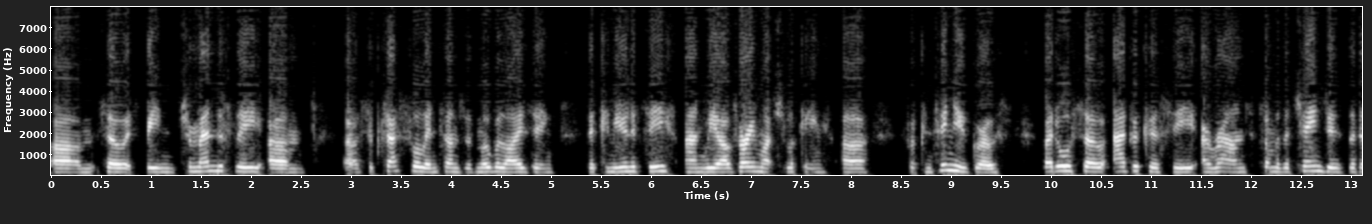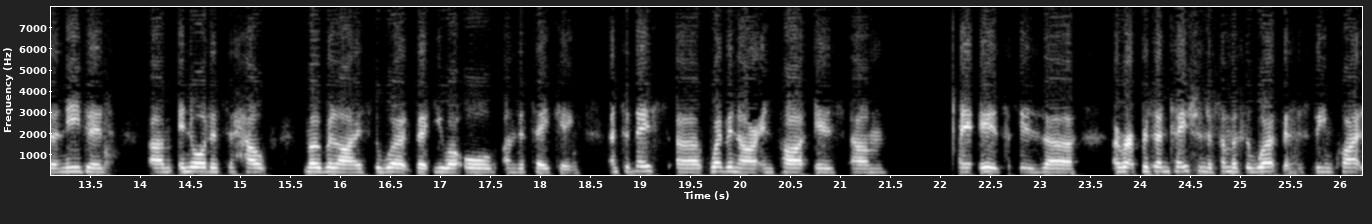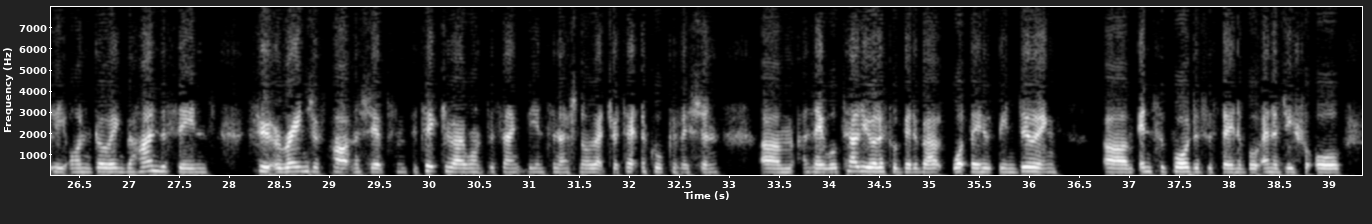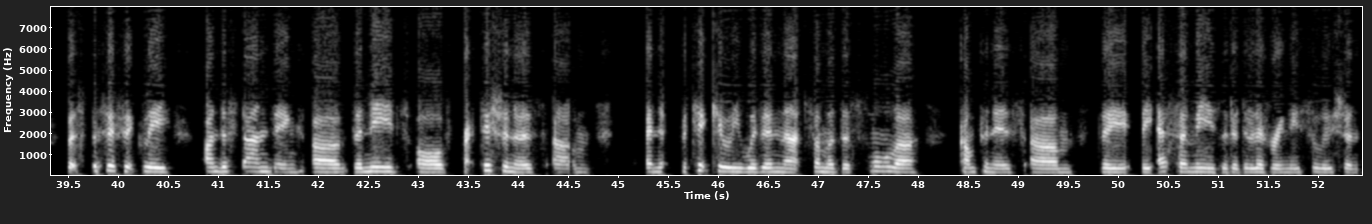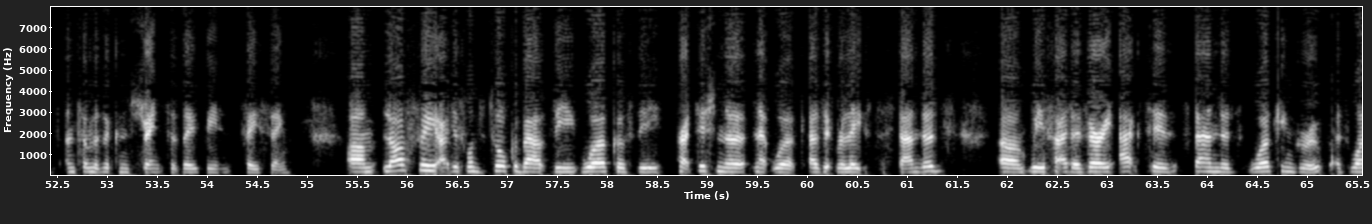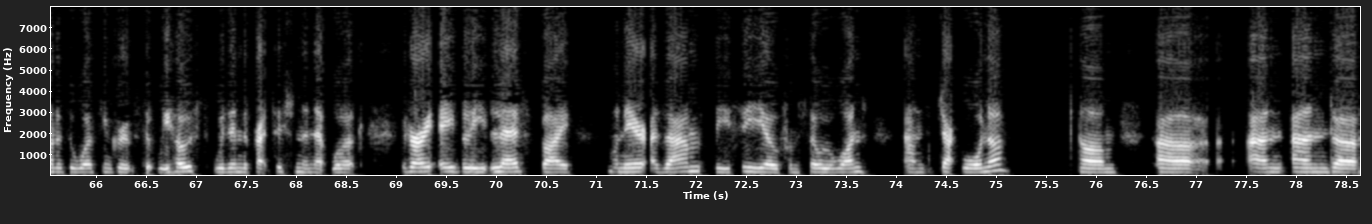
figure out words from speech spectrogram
Um, so it's been tremendously um, uh, successful in terms of mobilizing the community, and we are very much looking uh, for continued growth, but also advocacy around some of the changes that are needed um, in order to help mobilize the work that you are all undertaking. And today's uh, webinar in part is, um, is, is uh, a representation of some of the work that has been quietly ongoing behind the scenes through a range of partnerships. In particular, I want to thank the International Electrotechnical Commission, um, and they will tell you a little bit about what they have been doing um, in support of sustainable energy for all, but specifically understanding uh, the needs of practitioners um, and particularly within that some of the smaller companies, um, the, the SMEs that are delivering these solutions and some of the constraints that they've been facing. Um, lastly, I just want to talk about the work of the practitioner network as it relates to standards. Um, we've had a very active standards working group as one of the working groups that we host within the practitioner network, very ably led by Monir Azam, the CEO from Solar One, and Jack Warner. Um, uh, and and uh,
